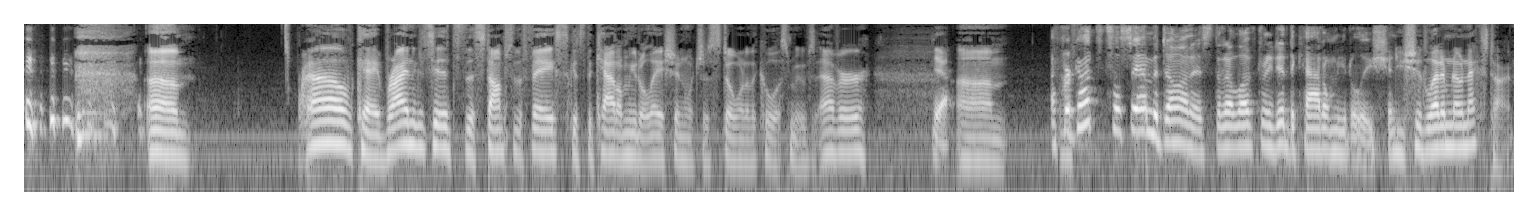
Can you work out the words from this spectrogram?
um. Okay, Brian gets it's the stomps to the face, gets the cattle mutilation, which is still one of the coolest moves ever. Yeah. Um, I forgot to tell Sam Adonis that I loved when he did the cattle mutilation. you should let him know next time.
